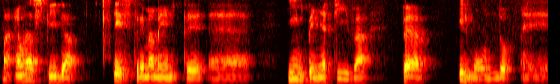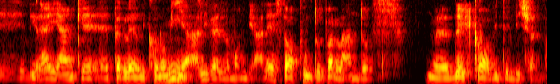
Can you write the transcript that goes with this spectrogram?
ma è una sfida estremamente eh, impegnativa per il mondo e direi anche eh, per l'economia a livello mondiale e sto appunto parlando eh, del Covid-19.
